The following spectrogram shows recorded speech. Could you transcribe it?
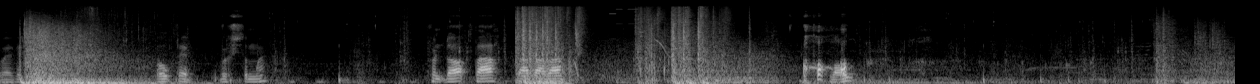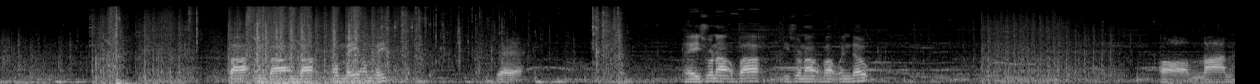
Wherever. Oh, they've rushed somewhere. Front door, bar, bar, bar, bar. Oh, bar, in bar, in bar. On me, on me. Yeah, yeah. Hey, he's run out of bar. He's run out of that window. Oh man.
